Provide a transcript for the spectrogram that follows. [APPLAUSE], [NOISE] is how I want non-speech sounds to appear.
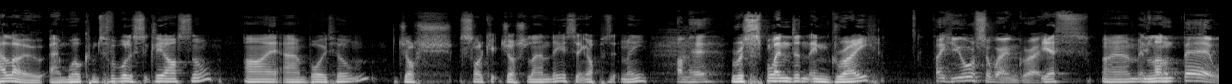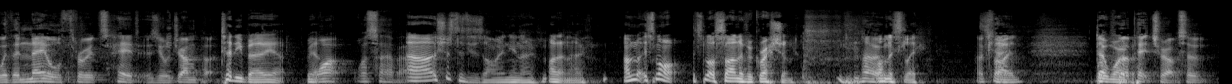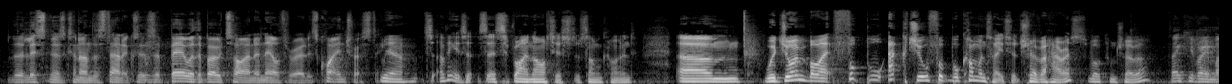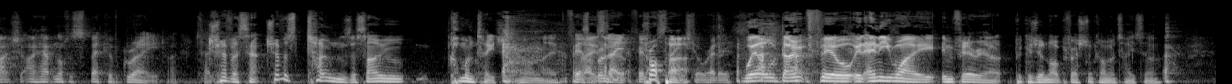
Hello and welcome to Footballistically Arsenal. I am Boyd Hilton. Josh, psychic Josh Landy, is sitting opposite me, I'm here. resplendent in grey. Thank you. You're also wearing grey. Yes, I am in You've got London. a bear with a nail through its head as your jumper. Teddy bear, yeah. yeah. What? What's that about? Uh, it's just a design, you know. I don't know. I'm not. It's not. It's not a sign of aggression. [LAUGHS] no. [LAUGHS] Honestly, it's Okay. fine. Don't we'll worry. Put a picture up so the listeners can understand it because it's a bear with a bow tie and a nail through it. It's quite interesting. Yeah, it's, I think it's a, it's a spine artist of some kind. Um, we're joined by football, actual football commentator Trevor Harris. Welcome, Trevor. Thank you very much. I have not a speck of grey. I can tell you. Trevor, sa- Trevor's tones are so commentator, aren't they? [LAUGHS] feel like Brilliant. sta- I feel Proper. staged already. [LAUGHS] Will, don't feel in any way inferior because you're not a professional commentator. [LAUGHS]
